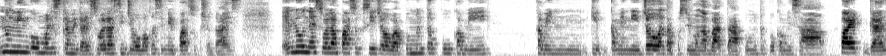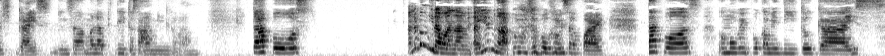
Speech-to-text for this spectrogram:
nung linggo umalis kami, guys, wala si Jowa kasi may pasok siya, guys. Eh, lunes, walang pasok si Jowa. Pumunta po kami, kami, kami ni Jowa, tapos yung mga bata. Pumunta po kami sa park, guys, guys. Dun sa, malapit dito sa amin lang. Tapos, ano bang ginawa namin? Ayun nga, pumunta po kami sa park. Tapos, umuwi po kami dito guys.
